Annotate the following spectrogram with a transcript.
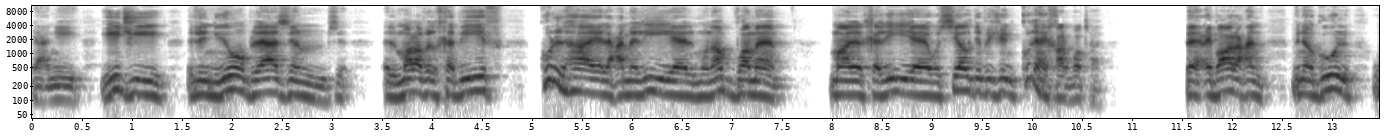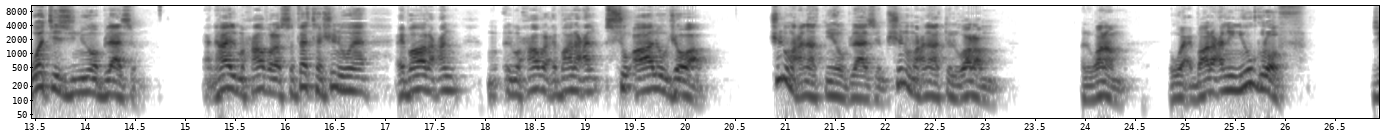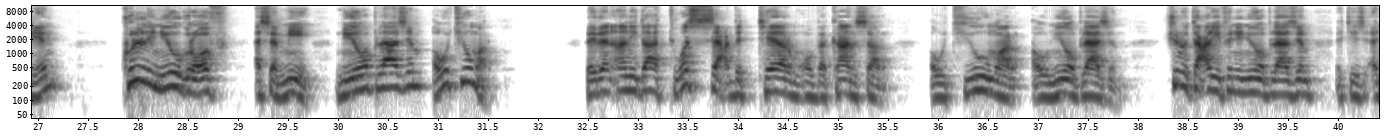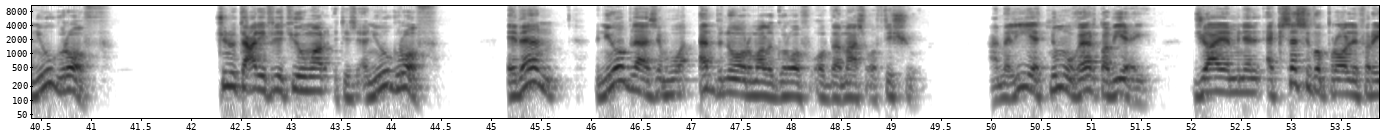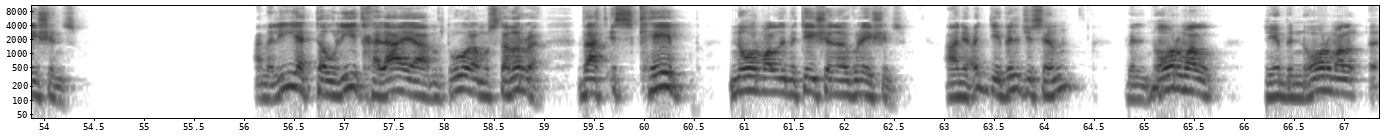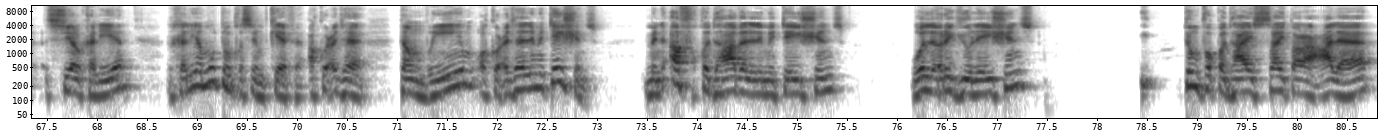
يعني يجي ال neoplasms المرض الخبيث كل هاي العملية المنظمة مال الخلية وال cell division كلها يخربطها فعبارة عن من أقول what is neoplasm يعني هاي المحاضرة صفتها شنو عبارة عن المحاضرة عبارة عن سؤال وجواب. شنو معنات neoplasm شنو معنات الورم؟ الورم هو عبارة عن new growth زين؟ كل new growth أسميه neoplasm أو tumor فإذا أنا دا أتوسع بال term of cancer أو tumor أو neoplasm. شنو تعريف ال neoplasm it is a new growth. شنو تعريف ال tumor it is a new growth. اذا ال neoplasm هو abnormal growth of the mass of tissue. عملية نمو غير طبيعي جاية من ال excessive proliferations. عملية توليد خلايا بصورة مستمرة. That escape normal limitation regulations. أنا عندي بالجسم بال normal زين بال normal cell خلية الخلية. مو تنقسم كيفها. أكو عندها تنظيم وأكو عندها limitations من أفقد هذا ال limitations وال regulations تنفقد هاي السيطرة على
